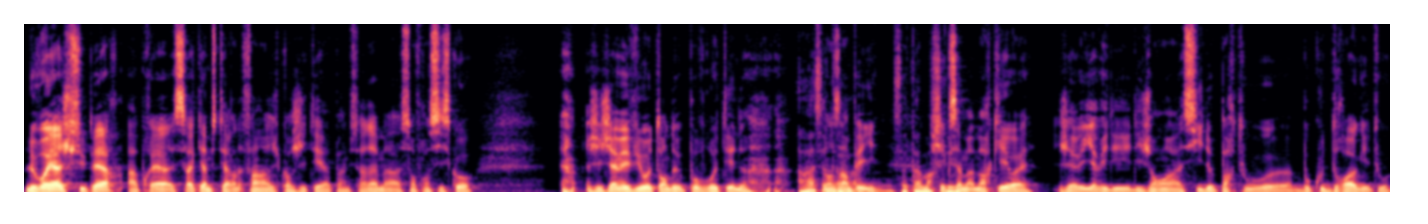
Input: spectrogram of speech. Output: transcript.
Le voyage, super. Après, euh, c'est vrai qu'Amsterdam. Enfin, quand j'étais à Amsterdam, à San Francisco, j'ai jamais vu autant de pauvreté. de- ah, Dans t'a- un pays. Ça t'a Je marqué sais que ça m'a marqué, ouais. Il y avait des, des gens assis de partout, euh, beaucoup de drogue et tout.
